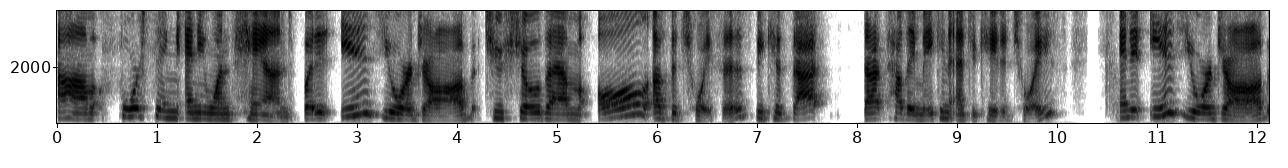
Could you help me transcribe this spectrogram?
um, forcing anyone's hand but it is your job to show them all of the choices because that that's how they make an educated choice. And it is your job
